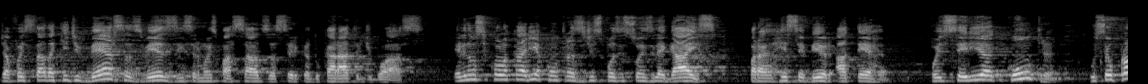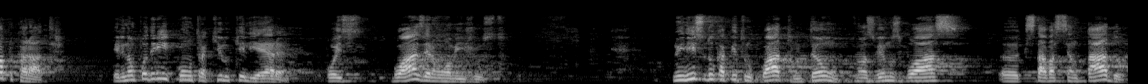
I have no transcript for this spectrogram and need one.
Já foi citado aqui diversas vezes em sermões passados acerca do caráter de Boaz. Ele não se colocaria contra as disposições legais para receber a terra, pois seria contra o seu próprio caráter. Ele não poderia ir contra aquilo que ele era, pois Boaz era um homem justo. No início do capítulo 4, então, nós vemos Boaz uh, que estava sentado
